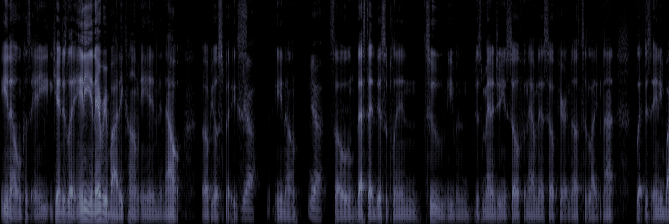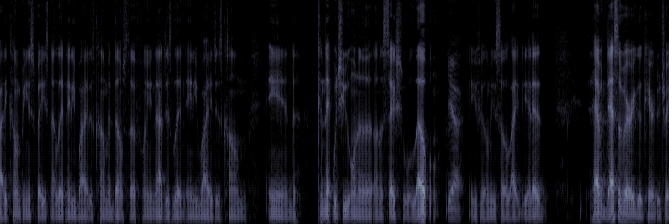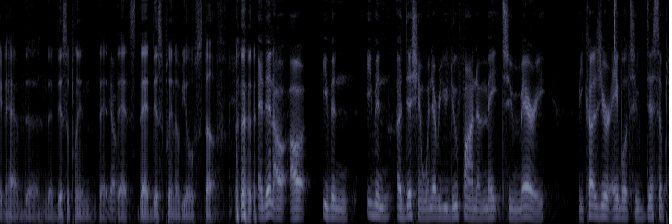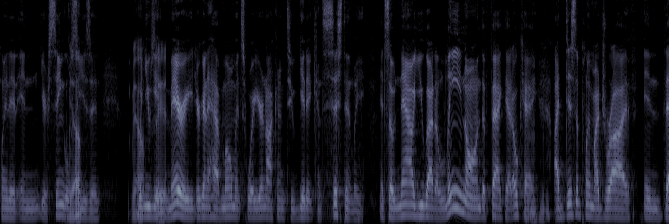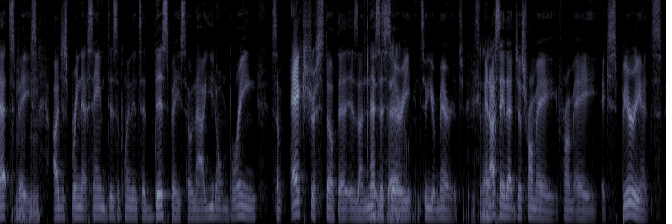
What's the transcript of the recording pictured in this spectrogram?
you know because any you can't just let any and everybody come in and out of your space yeah. you know? Yeah. So that's that discipline too even just managing yourself and having that self-care enough to like not let just anybody come in your space not letting anybody just come and dump stuff on you not just letting anybody just come and connect with you on a on a sexual level yeah you feel me so like yeah that have that's a very good character trait to have the the discipline that Yep. that's that discipline of your stuff and then I'll, I'll even even addition whenever you do find a mate to marry because you're able to discipline it in your single Yep. season Yeah, when you get married you're going to have moments where you're not going to get it consistently and so now you got to lean on the fact that okay Mhm. i discipline my drive in that space Mhm. i just bring that same discipline into this space so now you don't bring some extra stuff that is unnecessary Exactly. into your marriage and I say that just from a from a experience,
